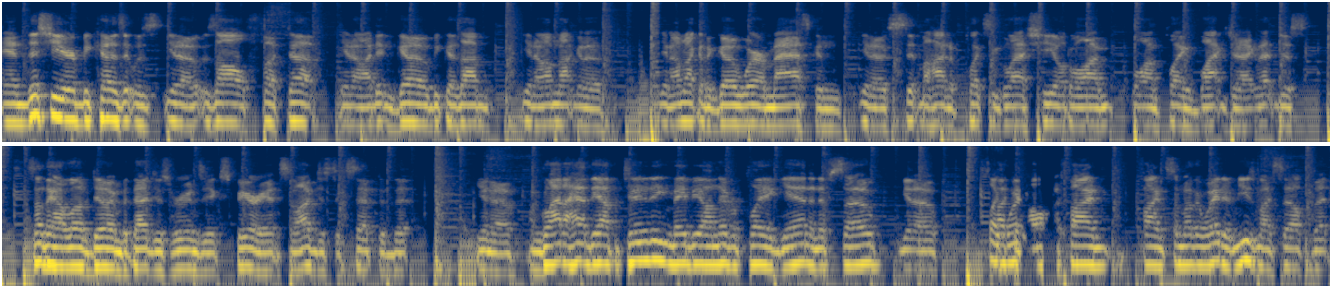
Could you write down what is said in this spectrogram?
And this year because it was you know it was all fucked up you know i didn't go because i'm you know i'm not gonna you know i'm not gonna go wear a mask and you know sit behind a plexiglass shield while i'm while i'm playing blackjack. That just something i love doing but that just ruins the experience. So i've just accepted that you know i'm glad i had the opportunity. Maybe i'll never play again. And if so you know like fuck when, it, I'll find find some other way to amuse myself. But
